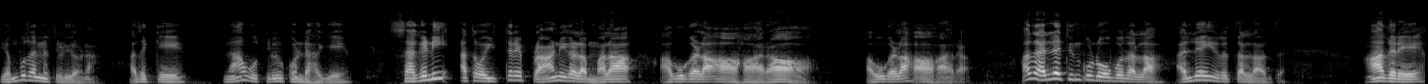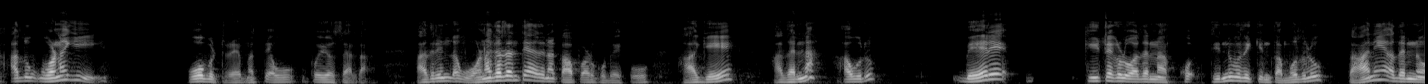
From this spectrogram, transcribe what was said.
ಎಂಬುದನ್ನು ತಿಳಿಯೋಣ. ಅದಕ್ಕೆ ನಾವು ತಿಳಿದುಕೊಂಡ ಹಾಗೆ ಸಗಣಿ ಅಥವಾ ಇತರೆ ಪ್ರಾಣಿಗಳ ಮಲ, ಅವುಗಳ ಆಹಾರ. ಅವುಗಳ ಆಹಾರ. ಅದು ಅಲ್ಲೇ ತಿಂದ್ಕೊಂಡು ಹೋಗ್ಬೋದಲ್ಲ, ಅಲ್ಲೇ ಇರುತ್ತಲ್ಲ ಅಂತ. ಆದರೆ ಅದು ಒಣಗಿ ಹೋಗ್ಬಿಟ್ರೆ ಮತ್ತೆ ಅವು ಉಪಯೋಗಿಸಲ್ಲ ಅದರಿಂದ ಒಣಗದಂತೆ ಅದನ್ನು ಕಾಪಾಡ್ಕೋಬೇಕು. ಹಾಗೆಯೇ ಅದನ್ನು ಅವರು ಬೇರೆ ಕೀಟಗಳು ಅದನ್ನು ಕೊ, ತಿನ್ನುವುದಕ್ಕಿಂತ ಮೊದಲು ತಾನೇ ಅದನ್ನು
